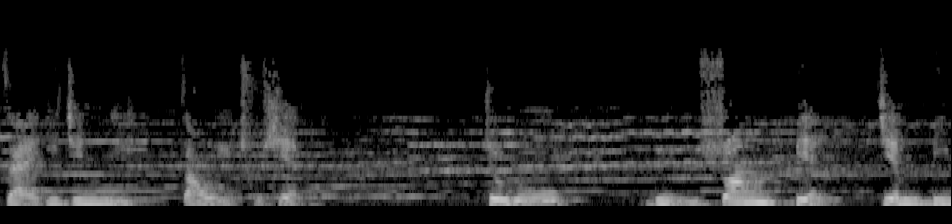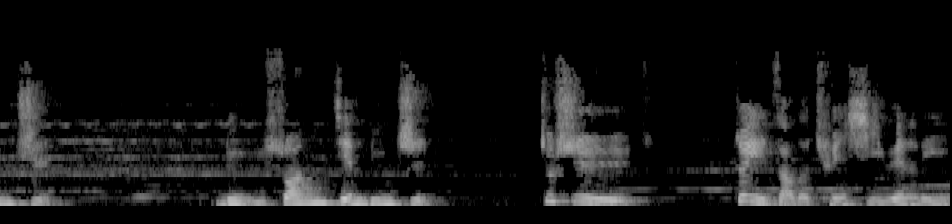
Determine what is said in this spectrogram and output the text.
在《易经》里早已出现。就如“履霜变坚冰制”，“履霜坚冰制”就是最早的全息原理，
